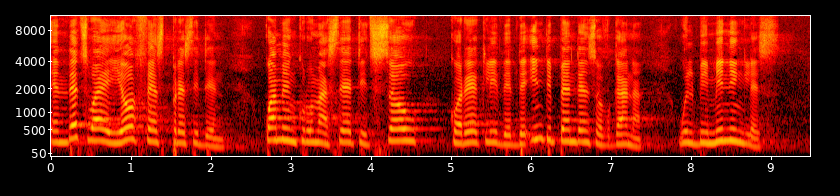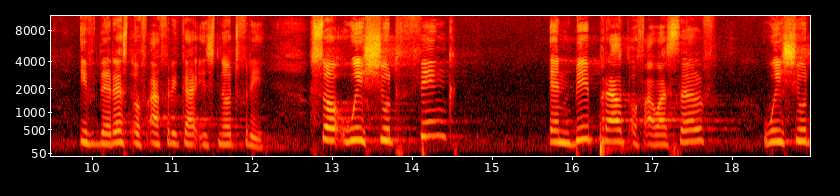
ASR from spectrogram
And that's why your first president, Kwame Nkrumah, said it so correctly that the independence of Ghana will be meaningless if the rest of Africa is not free. So we should think and be proud of ourselves. We should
